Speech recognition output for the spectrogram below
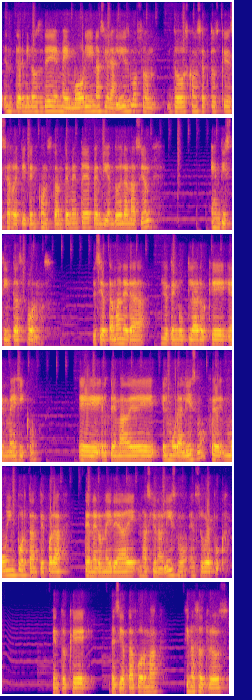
en términos de memoria y nacionalismo son dos conceptos que se repiten constantemente dependiendo de la nación en distintas formas. De cierta manera, yo tengo claro que en México eh, el tema del el muralismo fue muy importante para tener una idea de nacionalismo en su época. Siento que de cierta forma, si nosotros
